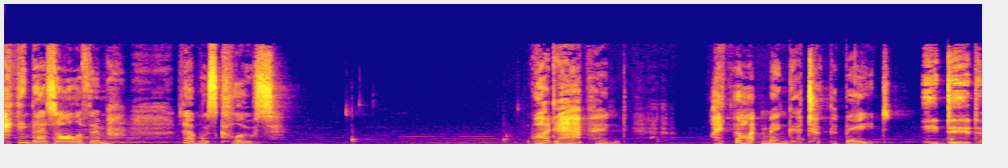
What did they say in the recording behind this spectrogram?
I think that's all of them. That was close. What happened? I thought Menge took the bait. He did,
